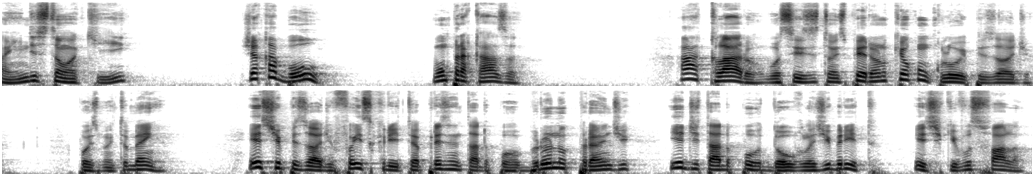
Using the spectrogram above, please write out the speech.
Ainda estão aqui? Já acabou. Vão pra casa. Ah, claro, vocês estão esperando que eu conclua o episódio. Pois muito bem. Este episódio foi escrito e apresentado por Bruno Prandi e editado por Douglas de Brito, este que vos fala.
